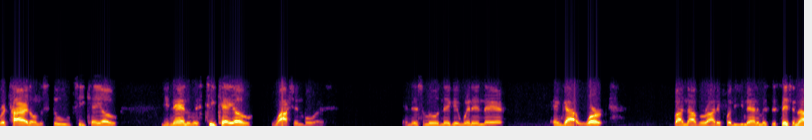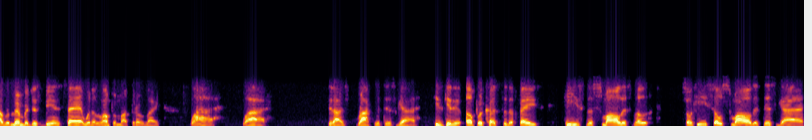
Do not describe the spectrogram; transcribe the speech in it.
retired on the stool, TKO unanimous TKO, washing boys. And this little nigga went in there and got worked by Navarrete for the unanimous decision. I remember just being sad with a lump in my throat, like, why, why did I rock with this guy? He's getting uppercuts to the face. He's the smallest, so he's so small that this guy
